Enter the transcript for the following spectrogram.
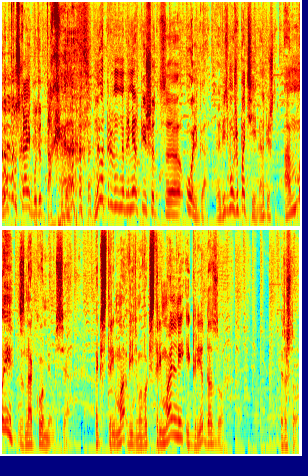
ну, пускай будет так. Ну и вот, например, пишет э, Ольга, видимо, уже по теме. Она пишет, а мы знакомимся, экстрема... видимо, в экстремальной игре «Дозор». Это что?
